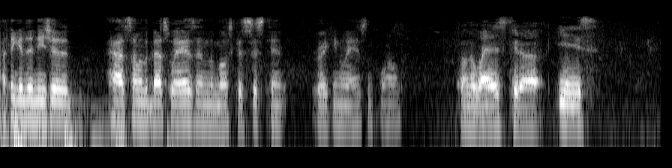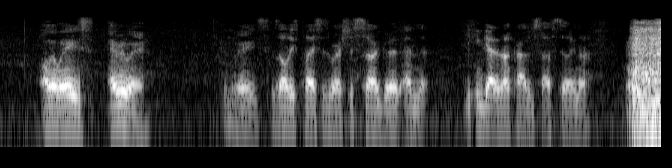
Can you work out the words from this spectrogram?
I think Indonesia has some of the best waves and the most consistent breaking waves in the world. From the west to the east, all the waves, everywhere. Good waves. There's all these places where it's just so good and you can get an uncrowded surf still, you know.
